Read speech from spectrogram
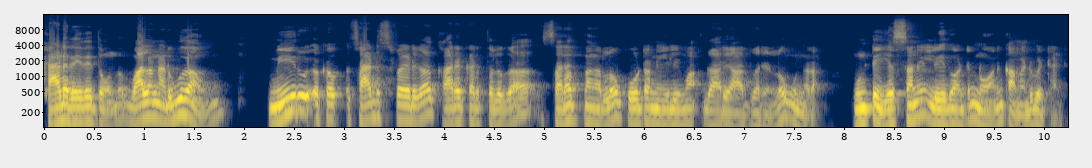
క్యాడర్ ఏదైతే ఉందో వాళ్ళని అడుగుదాము. మీరు ఒక సాటిస్ఫైడ్గా కార్యకర్తలుగా సనత్ నగర్లో కోట నీలిమ గారి ఆధ్వర్యంలో ఉన్నారా? ఉంటే ఎస్ అని లేదు అంటే నో అని కామెంట్ పెట్టండి.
